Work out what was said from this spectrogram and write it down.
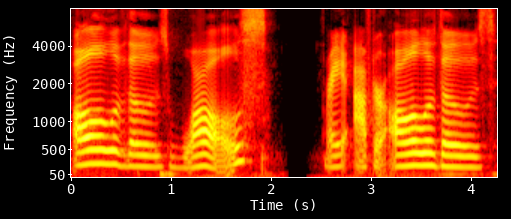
all of those walls, right? After all of those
